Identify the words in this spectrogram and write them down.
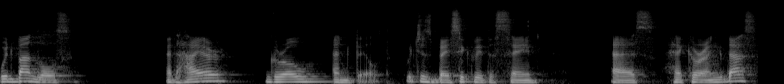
With bundles, add hire, grow, and build, which is basically the same as HackerRank does,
